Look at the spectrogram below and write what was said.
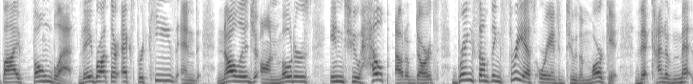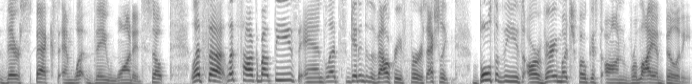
by Foam Blast. They brought their expertise and knowledge on motors in to help Out of Darts bring something 3S oriented to the market that kind of met their specs and what they wanted. So let's uh, let's talk about these and let's get into the Valkyrie first. Actually, both of these these are very much focused on reliability.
